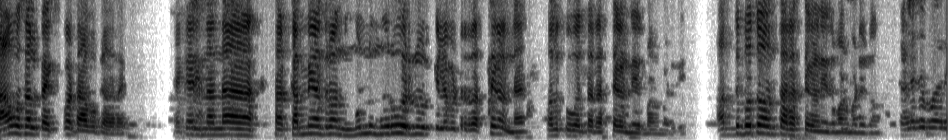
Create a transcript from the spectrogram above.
ನಾವು ಸ್ವಲ್ಪ ಎಕ್ಸ್ಪರ್ಟ್ ಆಗ್ಬೇಕಾದ್ರೆ. ಯಾಕಂದ್ರೆ ನನ್ನ ಕಮ್ಮಿ ಅಂದ್ರೆ ಒಂದು ಮುನ್ನೂ ಮೂರುವರೆ ನೂರು ಕಿಲೋಮೀಟರ್ ರಸ್ತೆಗಳನ್ನ ತಲುಪುವಂತ ರಸ್ತೆಗಳ ನಿರ್ಮಾಣ ಮಾಡಿದ್ವಿ. ಅದ್ಭುತವಂತ ರಸ್ತೆಗಳ ನಿರ್ಮಾಣ ಮಾಡಿರೋ ಕಳೆದ ಬಾರಿ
